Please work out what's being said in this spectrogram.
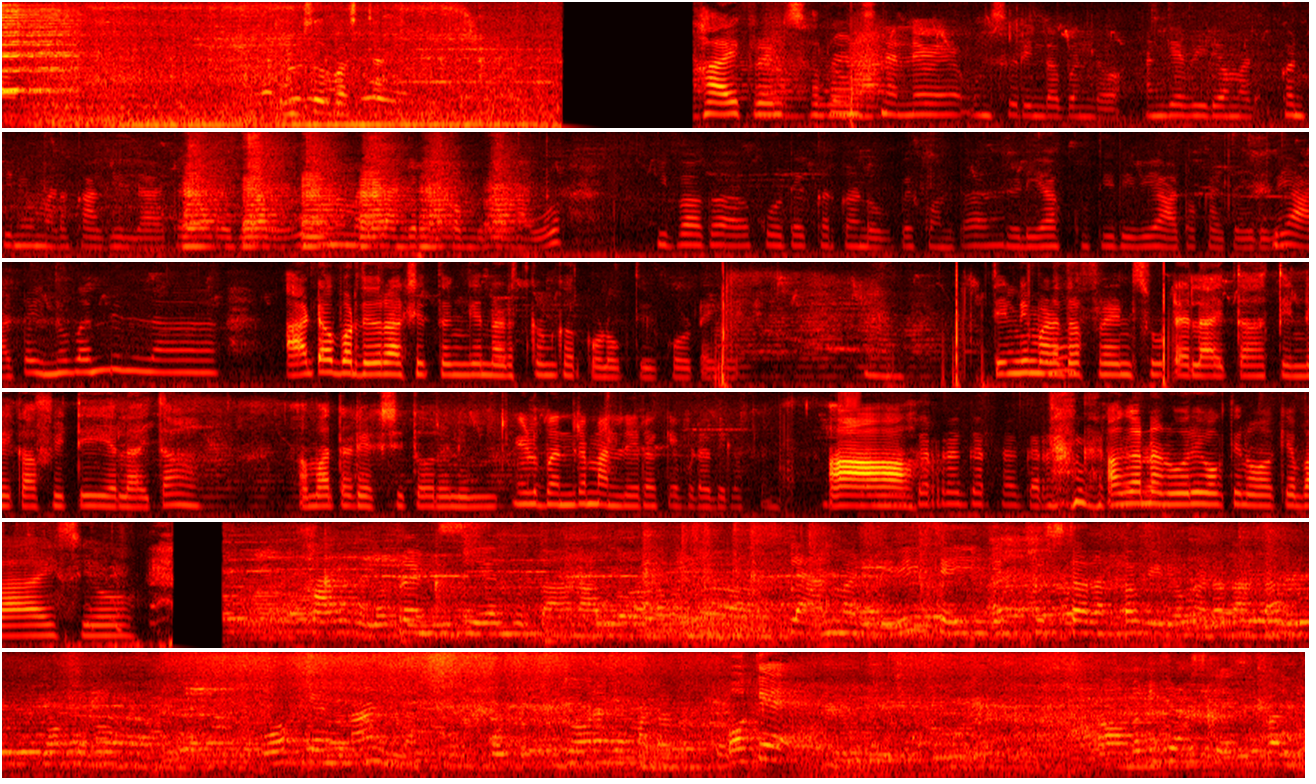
Hunsur bus stand hi friends friends ನೆನ್ನೆ ಹುಣಸೂರಿಂದ ಬಂದು ಹಂಗೆ ವೀಡಿಯೋ ಮಾಡಿ ಕಂಟಿನ್ಯೂ ಮಾಡೋಕ್ಕಾಗಲಿಲ್ಲ. ಫೋನು ಮಾಡಿ ಹಂಗೆ ಮಾಡ್ಕೊಂಡ್ಬಿಟ್ಟು ನಾವು. ಇವಾಗ ಕೋಟೆಗೆ ಕರ್ಕೊಂಡು ಹೋಗ್ಬೇಕು ಅಂತ ರೆಡಿಯಾಗಿ ಕೂತಿದ್ದೀವಿ ಆಟೋ ಕಾಯ್ತಾ ಇದ್ದೀವಿ ಆಟೋ ಇನ್ನೂ ಬಂದಿಲ್ಲ. ಆಟೋ ಬರ್ದಿವ್ರು ಅಕ್ಷಿತ್ ಹಂಗೆ ನಡೆಸ್ಕೊಂಡು ಕರ್ಕೊಂಡು ಹೋಗ್ತೀವಿ ಕೋಟೆಗೆ. ಹ್ಞೂ ತಿಂಡಿ ಮಾಡಿದ್ರ ಫ್ರೆಂಡ್ಸ್ ಊಟ ಎಲ್ಲ ಆಯ್ತಾ? ತಿಂಡಿ ಕಾಫಿ ಟೀ ಎಲ್ಲ ಆಯ್ತಾ? ಮಾತಾಡಿ ಅಕ್ಷಿತ್ ಅವ್ರೆ ನಿಮ್ಮ ಇಳು ಬಂದ್ರೆ ಮನೇಲಿರೋಕ್ಕೆ ಬಿಡೋದಿಲ್ಲ ಹಂಗಾರೆ ನಾನು ಊರಿಗೆ ಹೋಗ್ತೀನಿ okay bye see you hi hello friends ಏನು ಗೊತ್ತಾ? ನಾವು ಇವಾಗ ಒಂದು ಪ್ಲ್ಯಾನ್ ಮಾಡಿದ್ದೀವಿ. ಸೇವಿಂಗ್ ಸಿಸ್ಟರ್ ಅಂತ ವೀಡಿಯೋ ಮಾಡೋಣ ಅಂತ. ಓಕೆ ಅನ್ನ ಇಲ್ಲ. ಜೋರಾಗಿ ಮಾತಾಡೋದು ಓಕೆ ಬನ್ನಿ ಫ್ರೆಂಡ್ಸ್ ಕೇಸರಿ ಬಂದು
